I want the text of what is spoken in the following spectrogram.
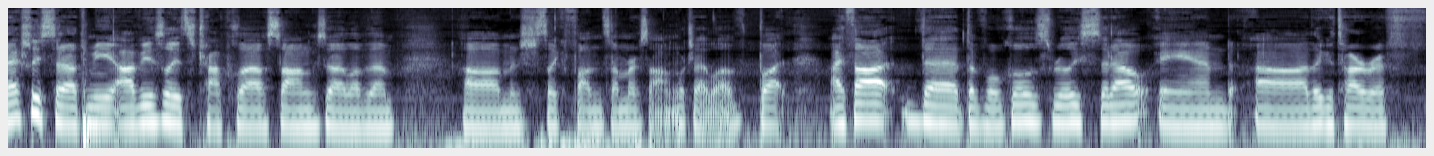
it actually stood out to me. Obviously, it's a Tropical House song, so I love them. Um, it's just like a fun summer song, which I love. But I thought that the vocals really stood out, and uh, the guitar riff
